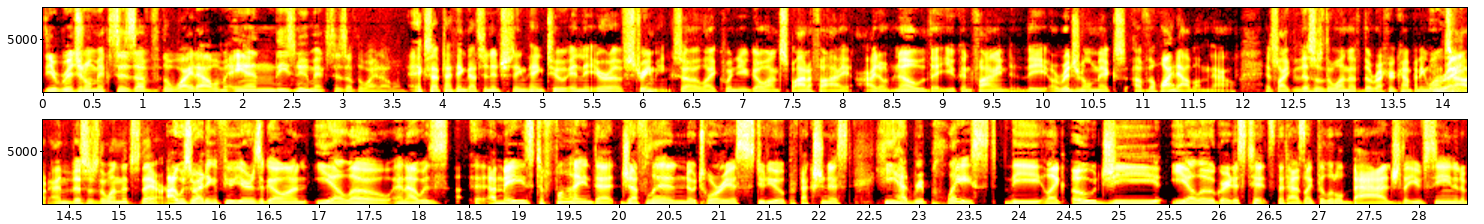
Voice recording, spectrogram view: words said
the original mixes of the White Album and these new mixes of the White Album. Except I think that's an interesting thing too in the era of streaming. So like when you go on Spotify, I don't know that you can find the original mix of the White Album now. It's like this is the one that the record company wants Right. out and this is the one that's there. I was writing a few years ago on ELO, and I was uh, amazed to find that Jeff Lynne, notorious studio perfectionist, he had replaced the like OG ELO greatest hits that has like the little badge that you've seen in a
